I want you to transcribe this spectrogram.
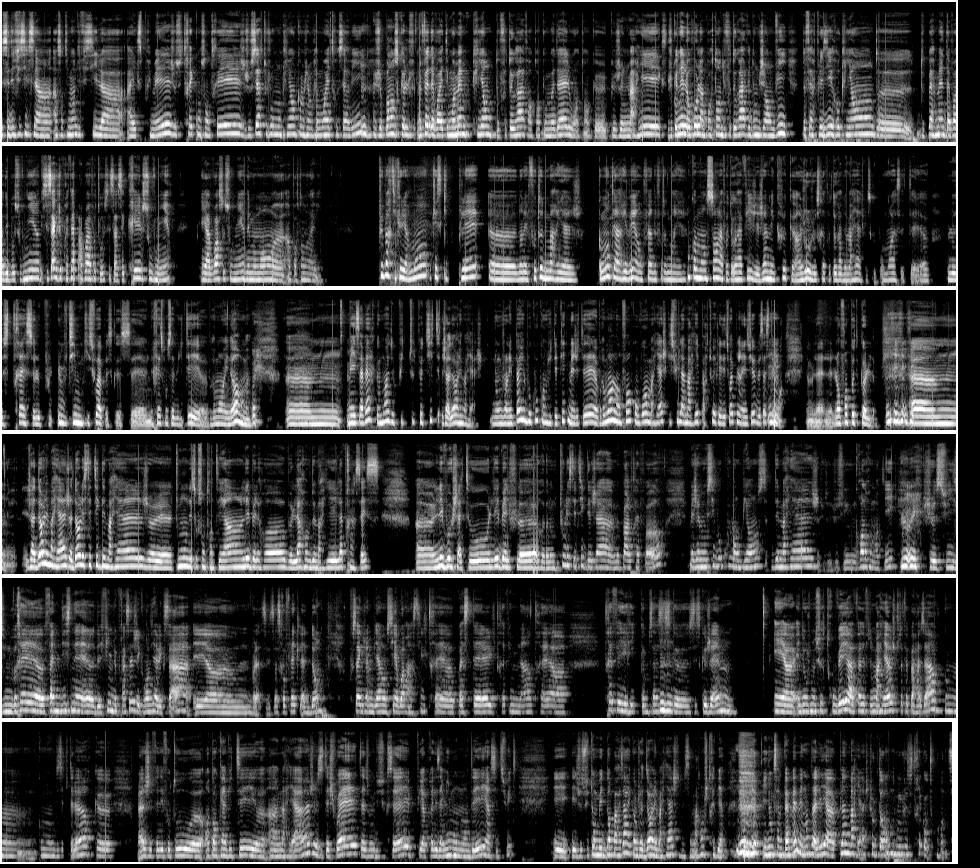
c'est difficile, c'est un, sentiment difficile à, exprimer. Je suis très concentrée. Je sers toujours mon client comme j'aimerais moi être servie. Mhm. Je pense que le, fait d'avoir été moi-même cliente de photographe en tant que modèle ou en tant que, jeune mariée, je connais le rôle important du photographe et donc j'ai envie de faire plaisir aux clients, de, de permettre d'avoir des beaux souvenirs. C'est ça que je préfère par rapport à la photo, c'est ça, c'est créer le souvenir et avoir ce souvenir des moments euh, importants dans la vie. Plus particulièrement, qu'est-ce qui te plaît euh, dans les photos de mariage? Comment t'es arrivé à en faire des photos de mariage? En commençant la photographie, j'ai jamais cru qu'un jour je serais photographe de mariage, parce que pour moi c'était euh, le stress le plus ultime qui soit, parce que c'est une responsabilité vraiment énorme. Euh, mais il s'avère que moi, depuis toute petite, j'adore les mariages. Donc j'en ai pas eu beaucoup quand j'étais petite, mais j'étais vraiment l'enfant qu'on voit au mariage qui suit la mariée partout avec les étoiles plein les yeux. Ben ça, c'était mhm. moi, l'enfant pot de colle. euh, j'adore les mariages, j'adore l'esthétique des mariages. Euh, tout le monde est sur son 31, les belles robes, la robe de mariée, la princesse. Les beaux châteaux, les belles fleurs, donc tout l'esthétique déjà me parle très fort mais j'aime aussi beaucoup l'ambiance des mariages. Je, suis une grande romantique. Je suis une vraie euh, fan Disney euh, des films de princesse. J'ai grandi avec ça et euh, voilà, ça se reflète là-dedans. C'est pour ça que j'aime bien aussi avoir un style très pastel, très féminin, très très féerique comme ça. C'est ce mhm. que c'est ce que j'aime. Et, et, donc je me suis retrouvée à faire des photos de mariage tout à fait par hasard, comme comme on disait tout à l'heure que j'ai fait des photos euh, en tant qu'invitée euh, à un mariage, elles étaient chouettes, elles ont eu du succès, et puis après des amis m'ont demandé, et ainsi de suite. Et, et, je suis tombée dedans par hasard, et comme j'adore les mariages, ça m'arrange très bien. et donc ça me permet maintenant d'aller à plein de mariages tout le temps, donc je suis très contente.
